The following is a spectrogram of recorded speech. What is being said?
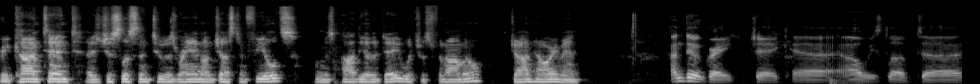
great content i was just listening to his rant on justin fields from his pod the other day which was phenomenal john how are you man i'm doing great jake uh, i always love to uh,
